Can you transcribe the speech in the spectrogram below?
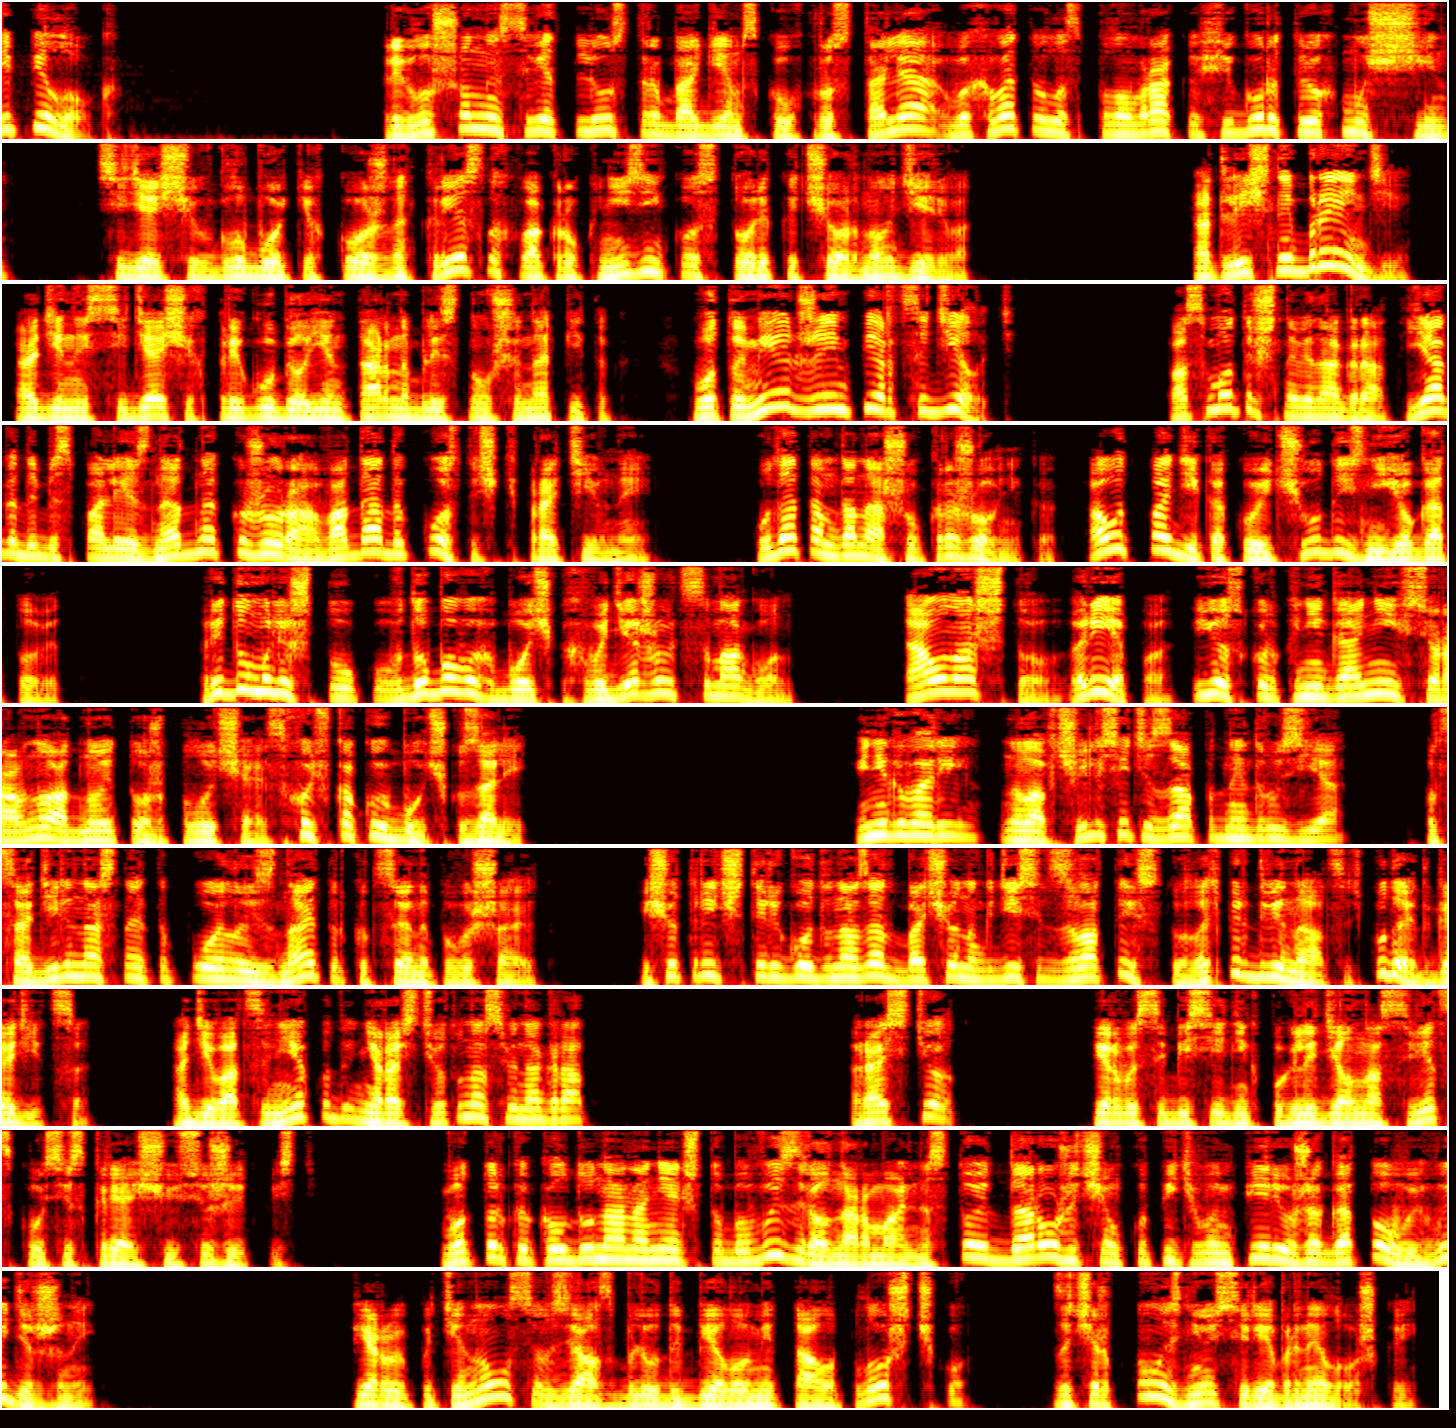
Эпилог. Приглушенный свет люстры богемского хрусталя выхватывал из полумрака фигуры трех мужчин, сидящих в глубоких кожаных креслах вокруг низенького столика черного дерева. «Отличный бренди!» — один из сидящих пригубил янтарно блеснувший напиток. «Вот умеют же имперцы делать!» Посмотришь на виноград, ягоды бесполезны, одна кожура, вода да косточки противные. Куда там до нашего крыжовника? А вот поди, какое чудо из нее готовят. Придумали штуку, в дубовых бочках выдерживать самогон. А у нас что? Репа. Ее сколько ни гони, все равно одно и то же получается. Хоть в какую бочку залей. И не говори, наловчились эти западные друзья. Подсадили нас на это пойло и, знай, только цены повышают. Еще 3-4 года назад бочонок 10 золотых стоил, а теперь 12. Куда это годится? Одеваться некуда, не растет у нас виноград. Растет. Первый собеседник поглядел на свет сквозь искрящуюся жидкость. Вот только колдуна нанять, чтобы вызрел нормально, стоит дороже, чем купить в империи уже готовый, выдержанный. Первый потянулся, взял с блюда белого металла плошечку, зачерпнул из нее серебряной ложкой.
